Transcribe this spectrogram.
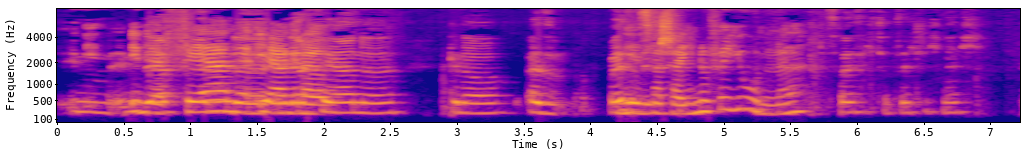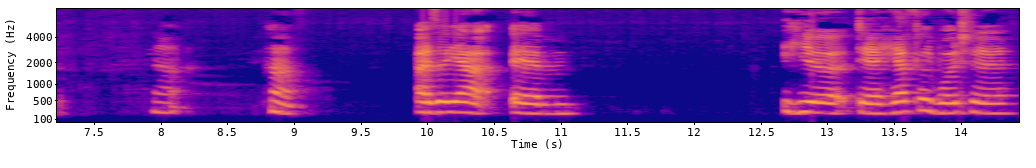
in, in, In der Ferne, ja, in genau. der Ferne, genau. Also weiß nee, ist wahrscheinlich nur für Juden, ne? Das weiß ich tatsächlich nicht. Ja. Hm. Also ja, ähm, hier der Herzl wollte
